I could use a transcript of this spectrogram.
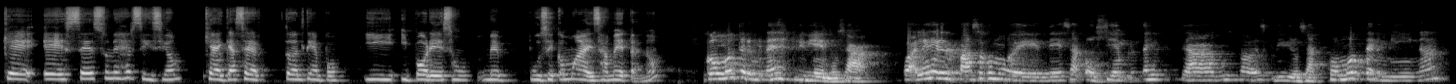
que ese es un ejercicio que hay que hacer todo el tiempo y, y por eso me puse como a esa meta, ¿no? ¿Cómo terminas escribiendo? O sea, ¿cuál es el paso como de, de esa, o siempre te, te ha gustado escribir? O sea, ¿cómo termina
